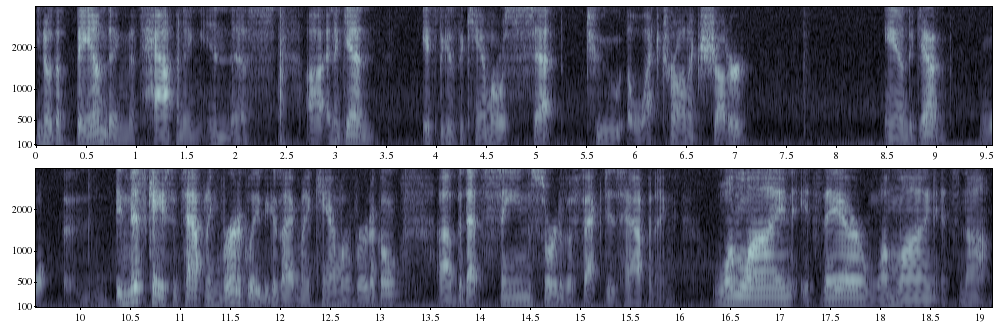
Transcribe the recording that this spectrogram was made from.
you know the banding that's happening in this. Uh, and again it's because the camera was set to electronic shutter. And again uh, in this case it's happening vertically because I have my camera vertical uh, but that same sort of effect is happening. One line it's there. One line it's not.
